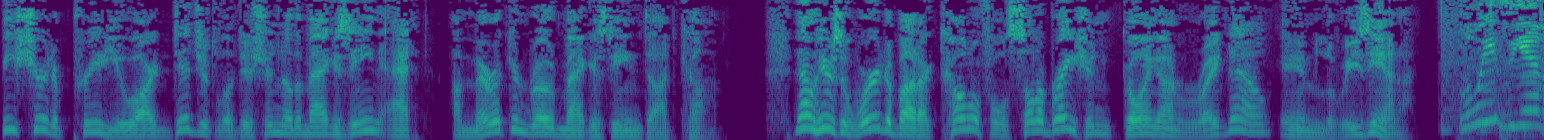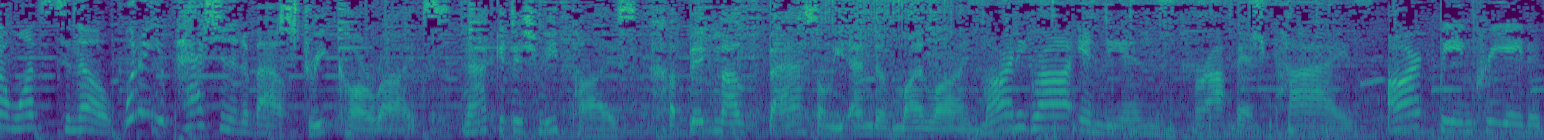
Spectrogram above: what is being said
be sure to preview our digital edition of the magazine at AmericanRoadMagazine.com. Now here's a word about a colorful celebration going on right now in Louisiana. Louisiana wants to know, what are you passionate about? Streetcar rides, Natchitoches meat pies, a big mouth bass on the end of my line. Mardi Gras Indians, crawfish pies, art being created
